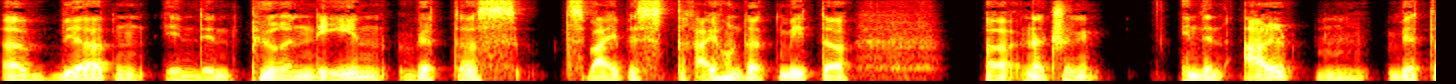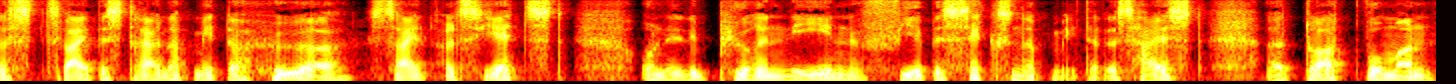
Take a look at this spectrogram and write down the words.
äh, werden in den Pyrenäen wird das zwei bis dreihundert Meter, äh, Entschuldigung, in den Alpen wird das zwei bis dreihundert Meter höher sein als jetzt und in den Pyrenäen vier bis sechshundert Meter. Das heißt, äh, dort, wo man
